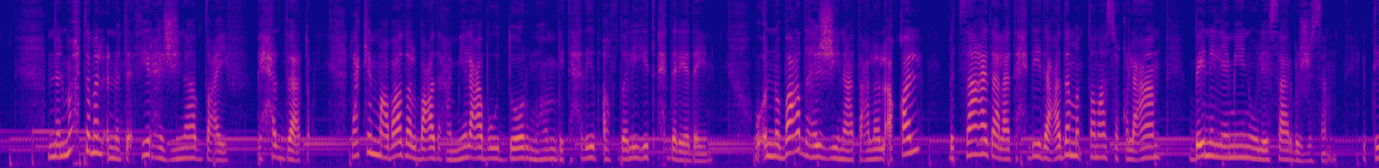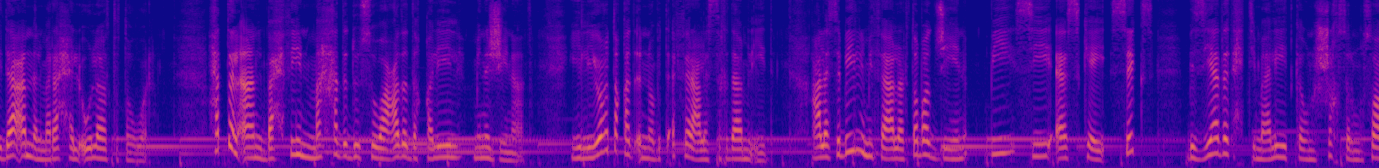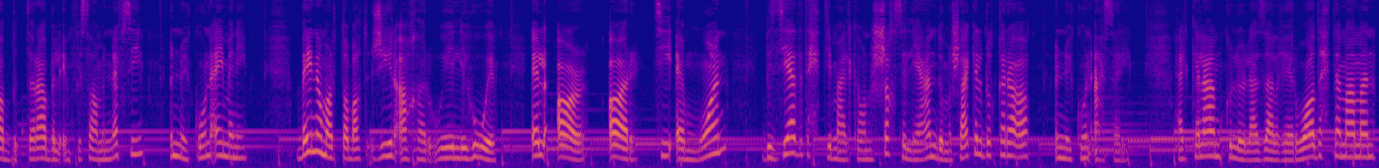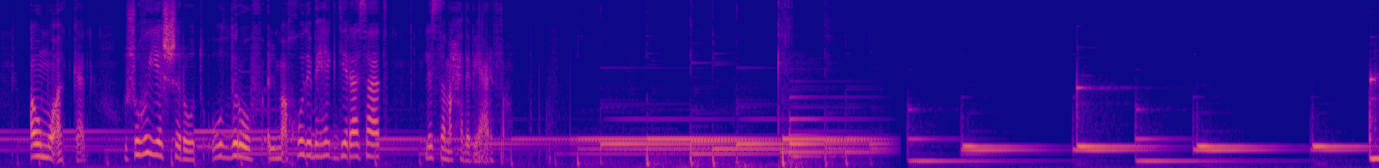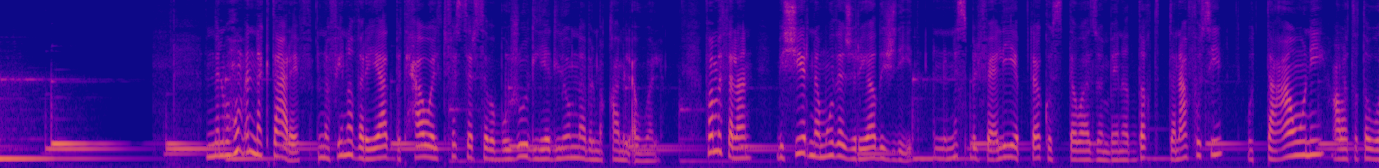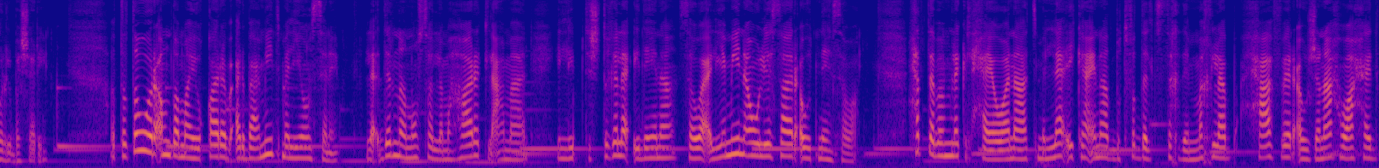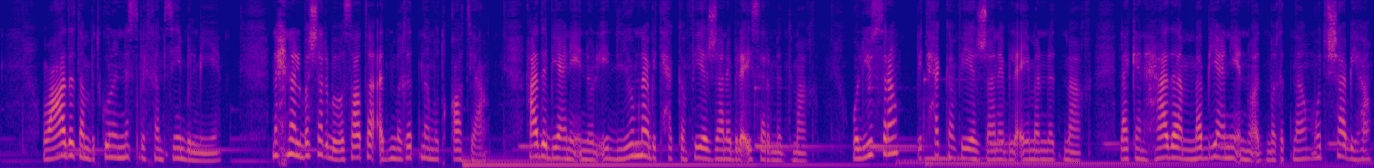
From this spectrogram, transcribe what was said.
من المحتمل أنه تأثير هالجينات ضعيف بحد ذاته لكن مع بعض البعض عم يلعبوا دور مهم بتحديد أفضلية إحدى اليدين وأنه بعض هالجينات على الأقل بتساعد على تحديد عدم التناسق العام بين اليمين واليسار بالجسم ابتداء من المراحل الأولى للتطور. حتى الآن الباحثين ما حددوا سوى عدد قليل من الجينات يلي يعتقد أنه بتأثر على استخدام الإيد. على سبيل المثال ارتبط جين PCSK6 بزيادة احتمالية كون الشخص المصاب باضطراب الانفصام النفسي أنه يكون أيمني. بينما ارتبط جين آخر واللي هو LRRTM1 بزيادة احتمال كون الشخص اللي عنده مشاكل بالقراءة أنه يكون أعسري هالكلام كله لازال غير واضح تماما أو مؤكد. وشو هي الشروط والظروف المأخوذة بهيك دراسات؟ لسه ما حدا بيعرفها. من المهم إنك تعرف إنه في نظريات بتحاول تفسر سبب وجود اليد اليمنى بالمقام الأول. فمثلا بشير نموذج رياضي جديد إنه النسبة الفعلية بتعكس التوازن بين الضغط التنافسي والتعاوني على التطور البشري. التطور أمضى ما يقارب 400 مليون سنة لقدرنا نوصل لمهارة الأعمال اللي بتشتغلها إيدينا سواء اليمين أو اليسار أو اثنين سوا. حتى بملك الحيوانات منلاقي كائنات بتفضل تستخدم مخلب حافر أو جناح واحد وعادة بتكون النسبة 50% نحن البشر ببساطة أدمغتنا متقاطعة. هذا بيعني إنه الإيد اليمنى بيتحكم فيها الجانب الأيسر من الدماغ. واليسرى بيتحكم فيها الجانب الأيمن من الدماغ لكن هذا ما بيعني إنه أدمغتنا متشابهة.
